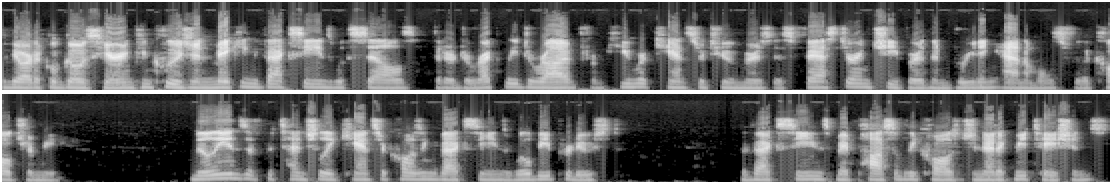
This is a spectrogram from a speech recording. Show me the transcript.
So the article goes here. In conclusion, making vaccines with cells that are directly derived from human cancer tumors is faster and cheaper than breeding animals for the culture media. Millions of potentially cancer-causing vaccines will be produced. The vaccines may possibly cause genetic mutations.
